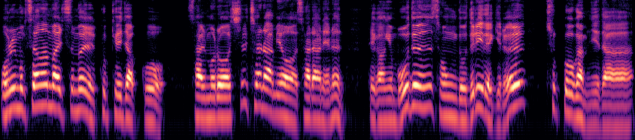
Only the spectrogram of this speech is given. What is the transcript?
오늘 묵상한 말씀을 굳게 잡고 삶으로 실천하며 살아내는 대강의 모든 성도들이 되기를 축복합니다.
